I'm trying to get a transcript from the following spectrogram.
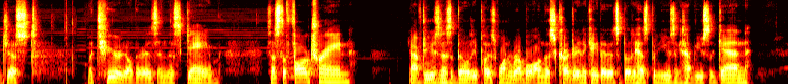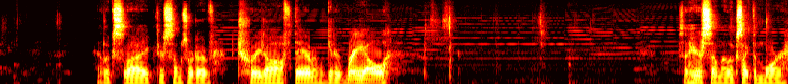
just material there is in this game. So that's the Fog Train. After using this ability, place one rubble on this card to indicate that its ability has been used and cannot be used again. It looks like there's some sort of trade-off there when we get a rail. So here's some it looks like the more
